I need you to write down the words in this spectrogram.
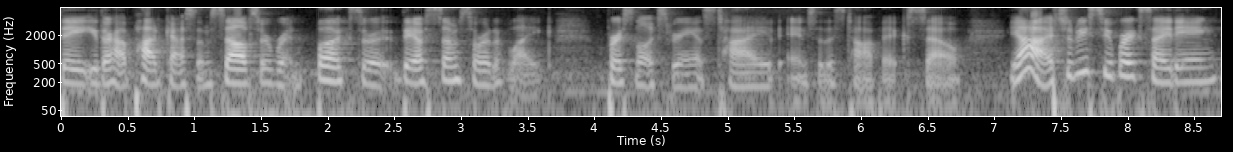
They either have podcasts themselves or written books or they have some sort of like personal experience tied into this topic. So yeah, it should be super exciting.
